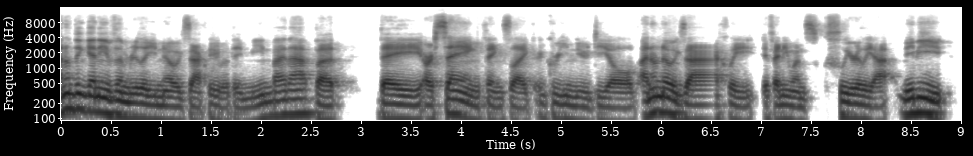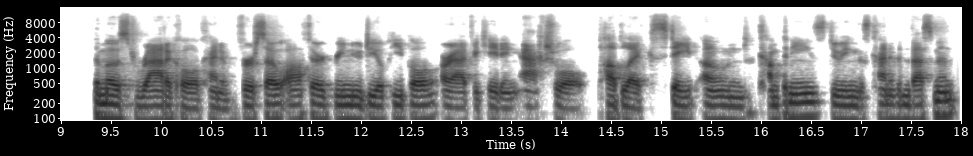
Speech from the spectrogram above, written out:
I don't think any of them really know exactly what they mean by that, but they are saying things like a Green New Deal. I don't know exactly if anyone's clearly at, maybe the most radical kind of verso author, Green New Deal people, are advocating actual public, state owned companies doing this kind of investment.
